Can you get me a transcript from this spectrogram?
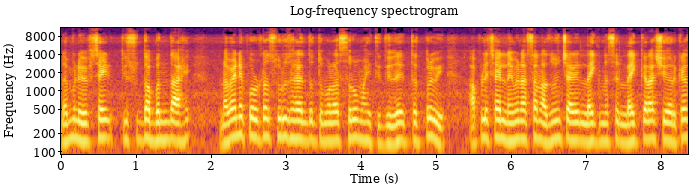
नवीन वेबसाईट तीसुद्धा बंद आहे. नव्याने पोर्टल सुरू झाल्यानंतर तुम्हाला सर्व माहिती दिली आहे तत्पूर्वी आपले चॅनल नवीन असताना अजून चॅनल लाईक नसेल लाईक करा शेअर करा.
